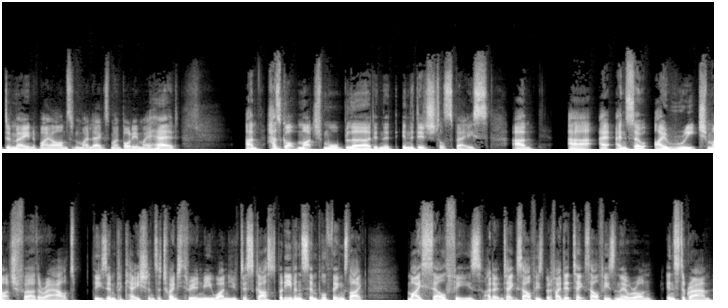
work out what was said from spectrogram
domain of my arms and my legs, my body and my head, um, has got much more blurred in the in the digital space. Um, uh, and so I reach much further out. These implications are 23andMe one you've discussed, but even simple things like my selfies. I don't take selfies, but if I did take selfies and they were on Instagram,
